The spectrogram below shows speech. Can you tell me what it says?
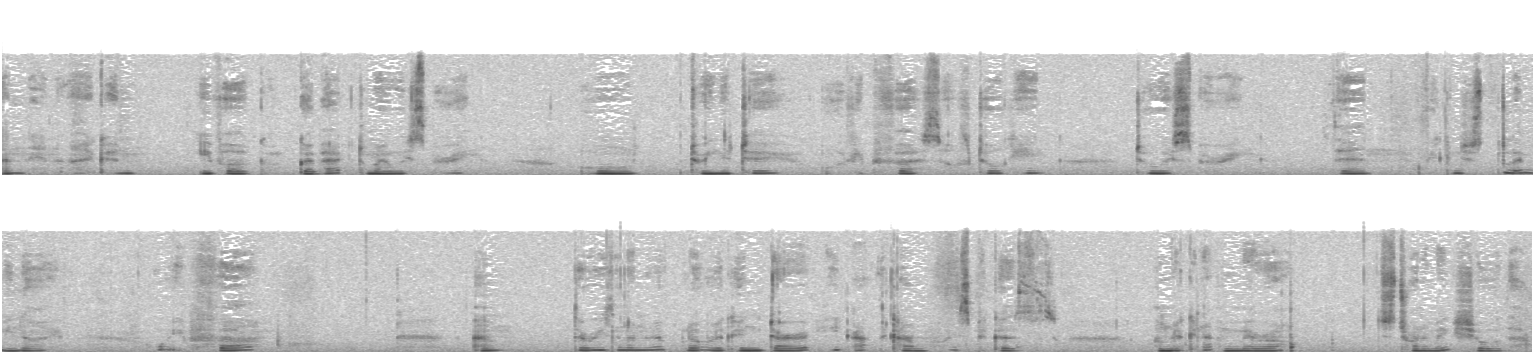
and then I can either go back to my whispering or between the two or if you prefer soft talking to whispering then if you can just let me know what you prefer. Um, the reason I'm not looking directly at the camera is because I'm looking at a mirror just trying to make sure that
